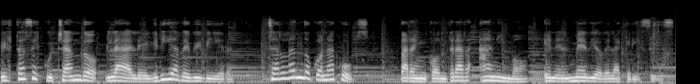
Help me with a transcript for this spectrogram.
Estás escuchando La Alegría de Vivir, charlando con ACUPS para encontrar ánimo en el medio de la crisis.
